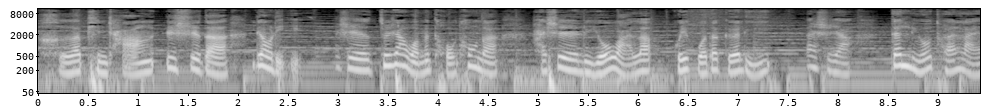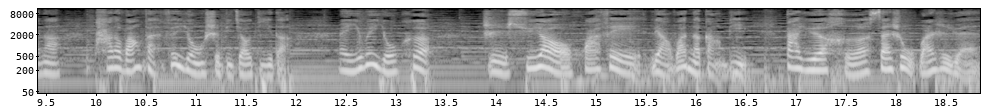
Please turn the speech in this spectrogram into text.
和品尝日式的料理。”但是最让我们头痛的还是旅游完了回国的隔离。但是呀，跟旅游团来呢，它的往返费用是比较低的，每一位游客只需要花费两万的港币，大约合三十五万日元。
